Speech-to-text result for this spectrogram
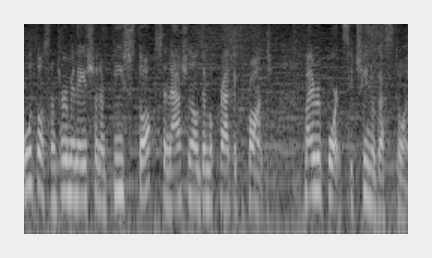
iutos ang termination ng peace talks sa National Democratic Front. May report si Chino Gaston.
